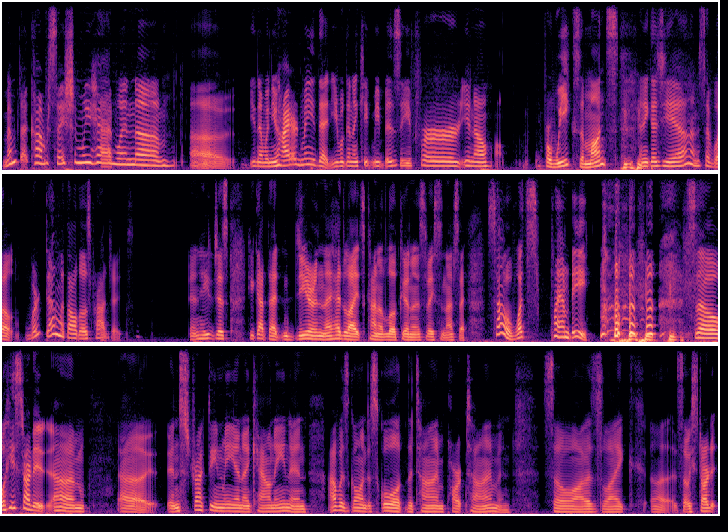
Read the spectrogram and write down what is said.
"Remember that conversation we had when, um, uh, you know, when you hired me that you were going to keep me busy for, you know." For weeks and months, and he goes, "Yeah," and I said, "Well, we're done with all those projects." And he just he got that deer in the headlights kind of look in his face, and I said, "So what's Plan B?" so he started um, uh, instructing me in accounting, and I was going to school at the time part time, and so I was like, uh, so he started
